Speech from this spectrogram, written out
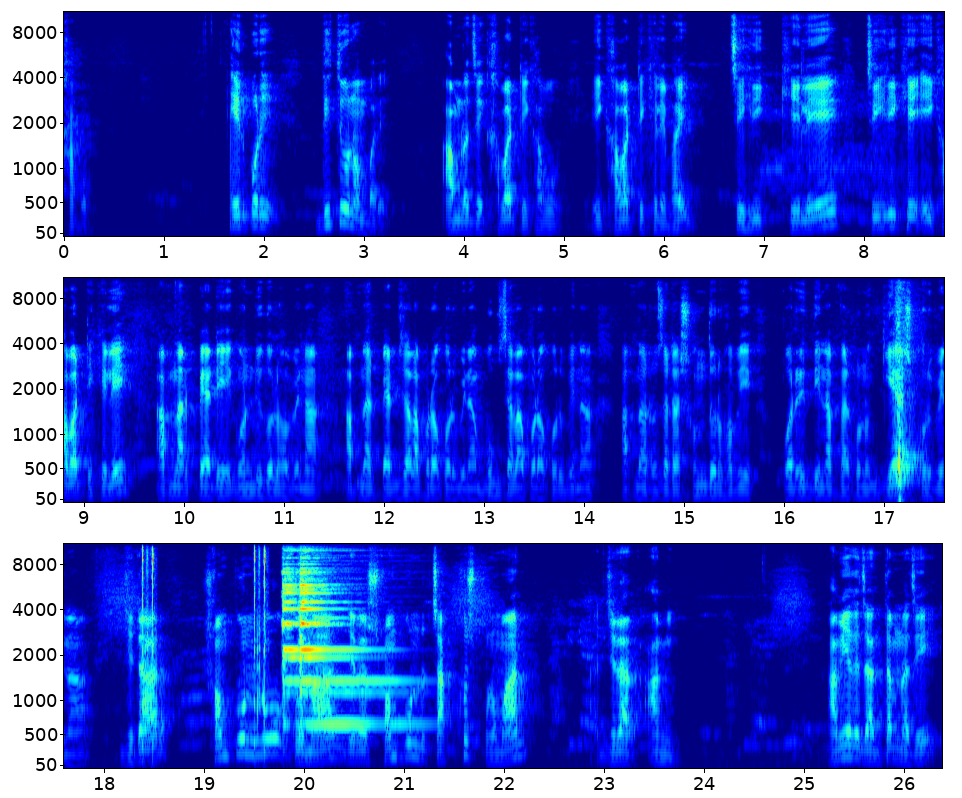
খাব। এরপরে দ্বিতীয় নম্বরে আমরা যে খাবারটি খাব, এই খাবারটি খেলে ভাই, চেহরি খেলে, চেহরি খেয়ে এই খাবারটি খেলে আপনার পেটে গন্ডিগোল হবে না, আপনার পেট জ্বালাপোড়া করবে না, বুক জ্বালাপোড়া করবে না, আপনার রোজাটা সুন্দর হবে, পরের দিন আপনার কোনো গ্যাস করবে না, যেটার সম্পূর্ণ প্রমাণ, যেটা সম্পূর্ণ চাক্ষুষ প্রমাণ যেটার আমি। আমি আগে জানতাম না যে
